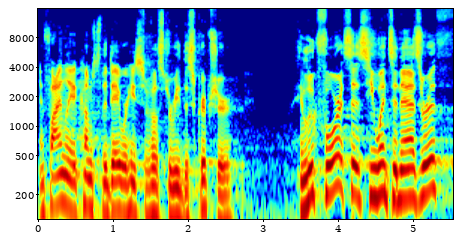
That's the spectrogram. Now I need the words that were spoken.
And finally, it comes to the day where he's supposed to read the scripture. In Luke 4, it says, He went to Nazareth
